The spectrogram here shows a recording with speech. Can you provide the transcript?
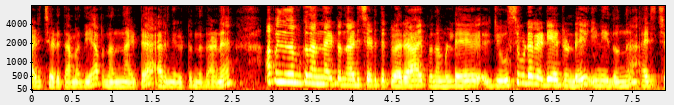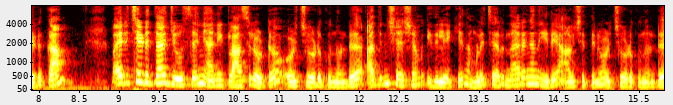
അടിച്ചെടുത്താൽ മതി. അപ്പം നന്നായിട്ട് അരിഞ്ഞു കിട്ടുന്നതാണ്. അപ്പം ഇത് നമുക്ക് നന്നായിട്ടൊന്ന് അടിച്ചെടുത്തിട്ട് വരാം. ഇപ്പം നമ്മളുടെ ജ്യൂസ് ഇവിടെ റെഡി ആയിട്ടുണ്ട്. ഇനി ഇതൊന്ന് അരിച്ചെടുക്കാം. അരിച്ചെടുത്ത ജ്യൂസ് ഞാൻ ഈ ഗ്ലാസ്സിലോട്ട് ഒഴിച്ചു കൊടുക്കുന്നുണ്ട്. അതിനുശേഷം ഇതിലേക്ക് നമ്മൾ ചെറുനാരങ്ങ നീര് ആവശ്യത്തിന് ഒഴിച്ചു കൊടുക്കുന്നുണ്ട്.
